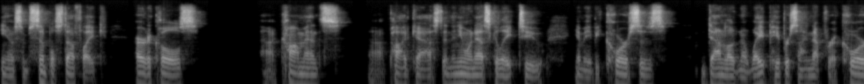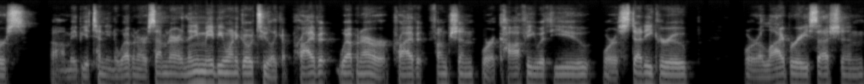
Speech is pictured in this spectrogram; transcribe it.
you know, some simple stuff like articles, uh, comments, uh, podcast, and then you want to escalate to, you know, maybe courses, downloading a white paper, sign up for a course, uh, maybe attending a webinar or seminar, and then you maybe want to go to like a private webinar or a private function or a coffee with you or a study group or a library session.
